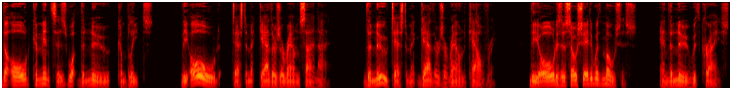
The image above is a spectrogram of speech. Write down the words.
The Old commences what the New completes. The Old Testament gathers around Sinai. The New Testament gathers around Calvary. The Old is associated with Moses, and the New with Christ.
